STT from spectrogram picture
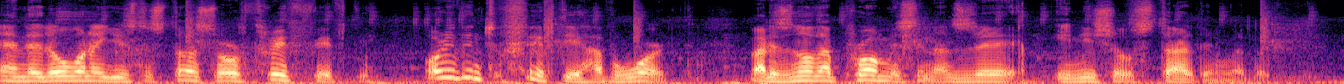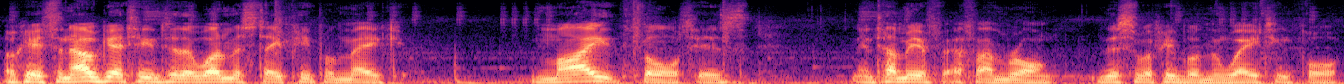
and they don't want to use the testosterone or 350 or even 250 have worked. But it's not that promising as the initial starting level. Okay, so now getting to the one mistake people make. My thought is, and tell me if, if I'm wrong, this is what people have been waiting for.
